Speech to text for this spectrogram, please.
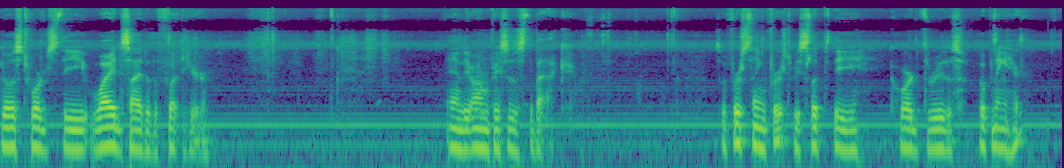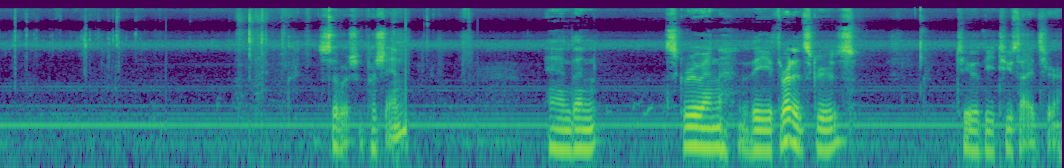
goes towards the wide side of the foot here. And the arm faces the back. So first thing first, we slip the cord through this opening here. So it should push in. And then screw in the threaded screws to the two sides here.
